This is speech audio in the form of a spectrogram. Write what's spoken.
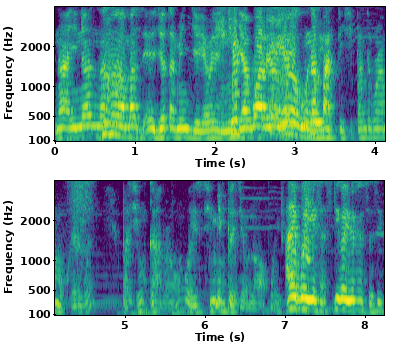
No, y no, no, No nada más, eh, yo también llegué a ver en ¿Qué Ninja Warrior, pedo, güey, una participante, una mujer, güey. parecía un cabrón, güey. Sí me impresionó, güey. Ay, güey, esas, digo, hay viejas así.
